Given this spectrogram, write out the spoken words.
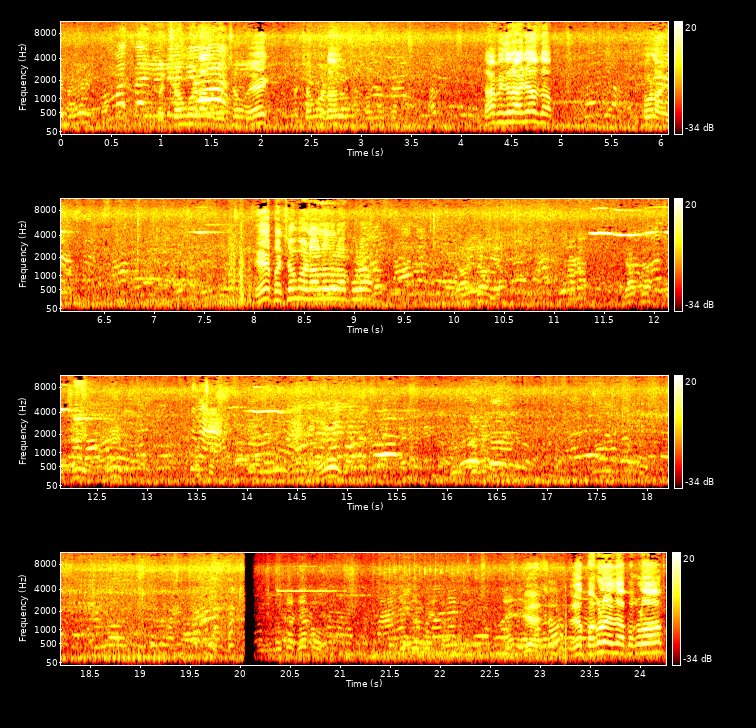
बच्चों को डालो बच्चों एक बच्चों को डालो। साहब, इधर आ जाओ साहब। थोड़ा ए बच्चों को डालो जरा पूरा. पकड़ो ऐसा, पकड़ो आप।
